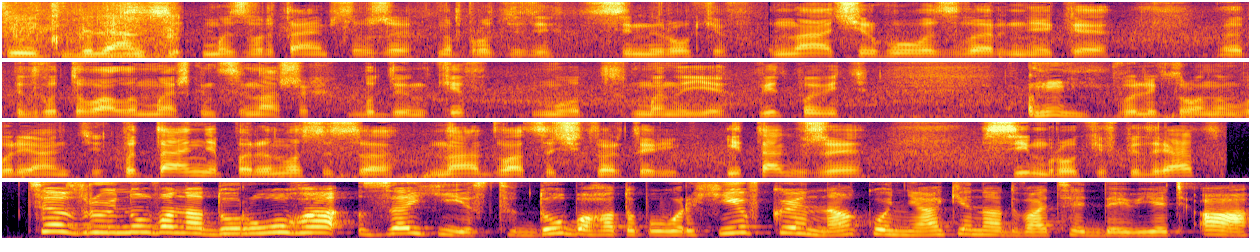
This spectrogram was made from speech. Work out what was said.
цій ділянці Ми звертаємося вже на протязі семи років на чергове звернення, яке е, підготували мешканці наших будинків. Ну, От в мене є відповідь в електронному варіанті. Питання переноситься на 24 рік. І так вже сім років підряд. Це зруйнована дорога заїзд до багатоповерхівки на Конякіна 29А.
